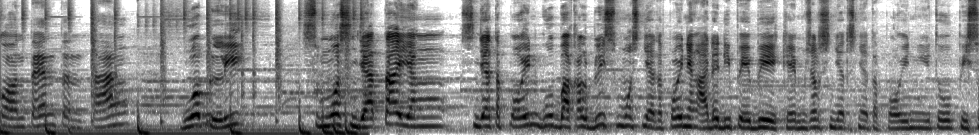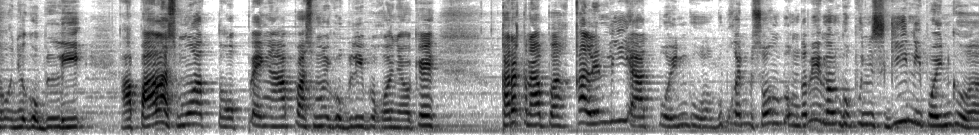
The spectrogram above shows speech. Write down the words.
konten tentang gue beli semua senjata yang senjata poin gue bakal beli semua senjata poin yang ada di PB kayak misal senjata senjata poin gitu pisaunya gue beli. Apalah semua topeng apa semua gue beli pokoknya oke? Karena kenapa? Kalian lihat poin gue gue bukan sombong tapi emang gue punya segini poin gue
